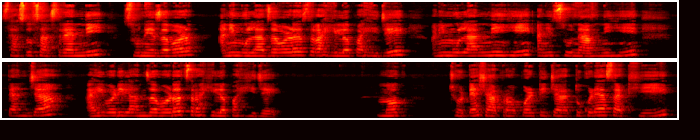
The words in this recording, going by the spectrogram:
सासू सासऱ्यांनी सुनेजवळ आणि मुलाजवळच राहिलं पाहिजे आणि मुलांनीही आणि सुनांनीही त्यांच्या आई वडिलांजवळच राहिलं पाहिजे. मग छोट्याशा प्रॉपर्टीच्या तुकड्यासाठी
